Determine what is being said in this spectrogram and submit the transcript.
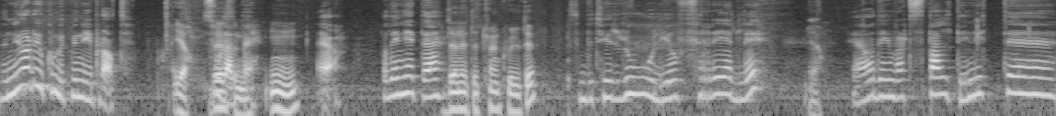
Men nå har du kommet med ny plat. Ja, det Sol-LP. stemmer. Mm. Ja. Og den heter Den heter 'Tranquility'. Som betyr rolig og fredelig. Ja. Ja, Den ble spilt inn litt eh,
